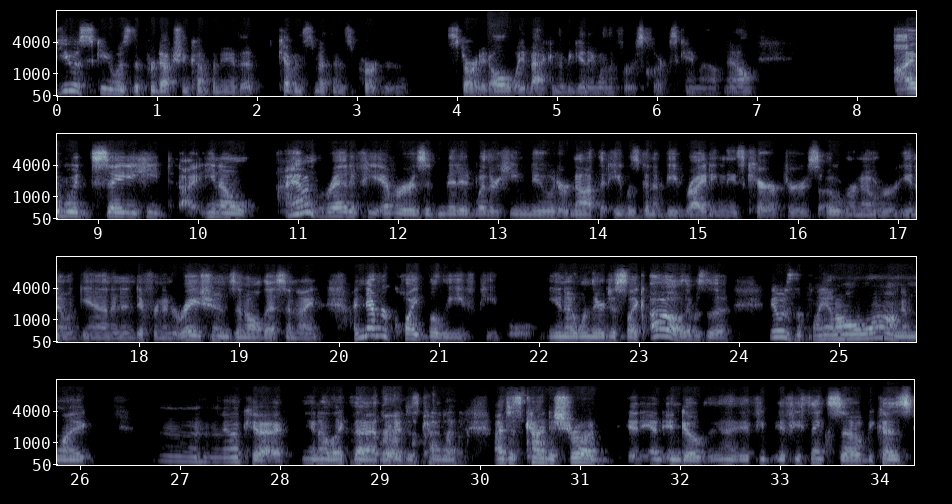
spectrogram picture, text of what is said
View Askew was the production company that Kevin Smith and his partner started all the way back in the beginning when the first clerks came out. Now, I would say he, you know, I haven't read if he ever has admitted whether he knew it or not that he was going to be writing these characters over and over, you know, again and in different iterations and all this. And I, I never quite believe people, you know, when they're just like, oh, that was the, it was the plan all along. I'm like, mm, okay, you know, like that. Like I just kind of, I just kind of shrug and, and, and go, eh, if you if you think so, because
